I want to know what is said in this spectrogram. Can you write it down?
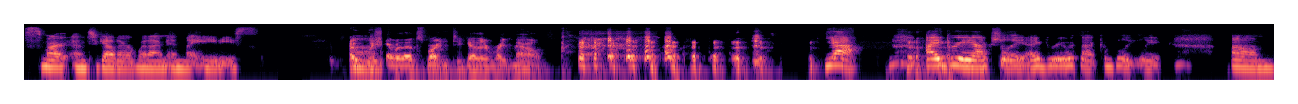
smart and together when I'm in my 80s. I um, wish I were that smart and together right now. yeah, I agree. Actually, I agree with that completely. Um,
